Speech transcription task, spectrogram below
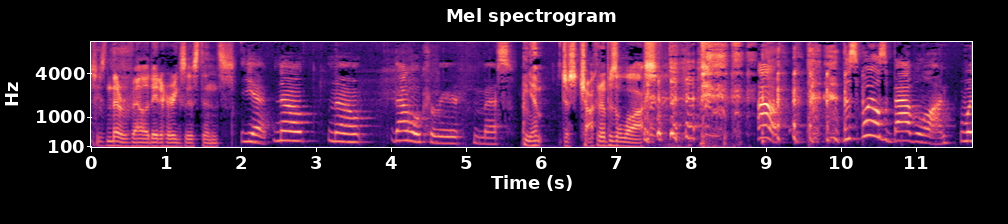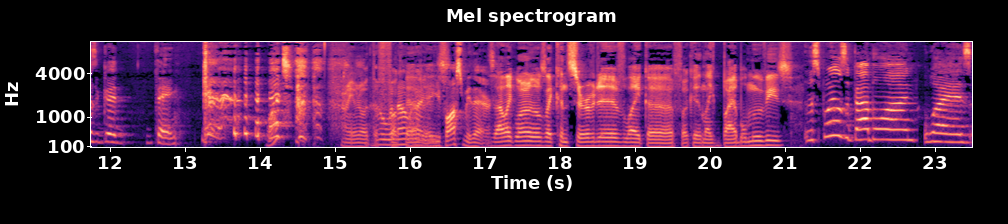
She's never validated her existence. Yeah, no, no, that whole career mess. Yep, just chalk it up as a loss. Oh, the Spoils of Babylon was a good thing. What? I don't even know what the Oh, fuck no, that I- is. you've lost me there. Is that like one of those like conservative like uh fucking like Bible movies? The Spoils of Babylon was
